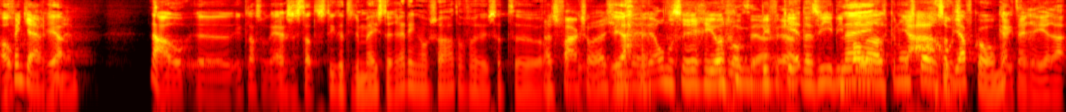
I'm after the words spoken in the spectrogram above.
Ook, vind je eigenlijk ja. van hem? Nou, eh, ik las ook ergens een statistiek dat hij de meeste reddingen of zo had. Of eh, is dat... eh, Dat is vaak zo. hè. Als je Ja. in de onderste regio klopt, ja, dan zie je die Nee, ballen als ja, kanonskogels op je afkomen. Kijk, tegen, Hera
